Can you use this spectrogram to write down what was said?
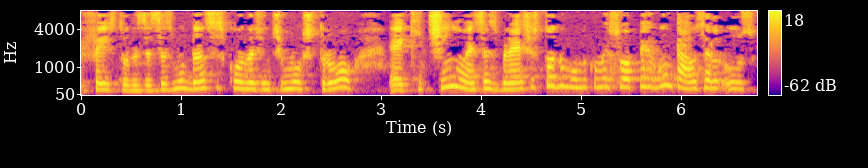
fez todas essas mudanças quando a gente mostrou é, que tinham essas brechas, todo mundo começou a perguntar, os, os,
